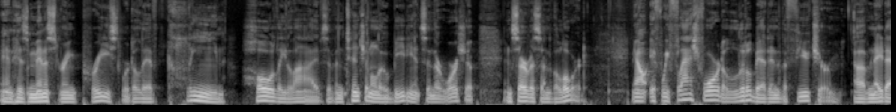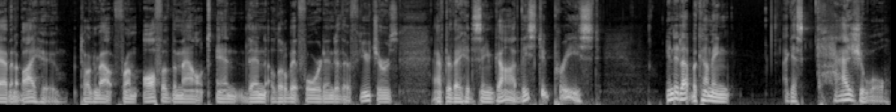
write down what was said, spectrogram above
And his ministering priests were to live clean, holy lives of intentional obedience in their worship and service unto the Lord. Now, if we flash forward a little bit into the future of Nadab and Abihu, talking about from off of the mount and then a little bit forward into their futures after they had seen God, these two priests ended up becoming, I guess, casual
